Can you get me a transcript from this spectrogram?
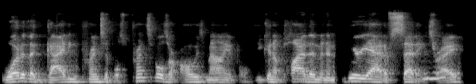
what are the guiding principles, principles are always malleable. You can apply them in a myriad of settings, Mhm. right?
